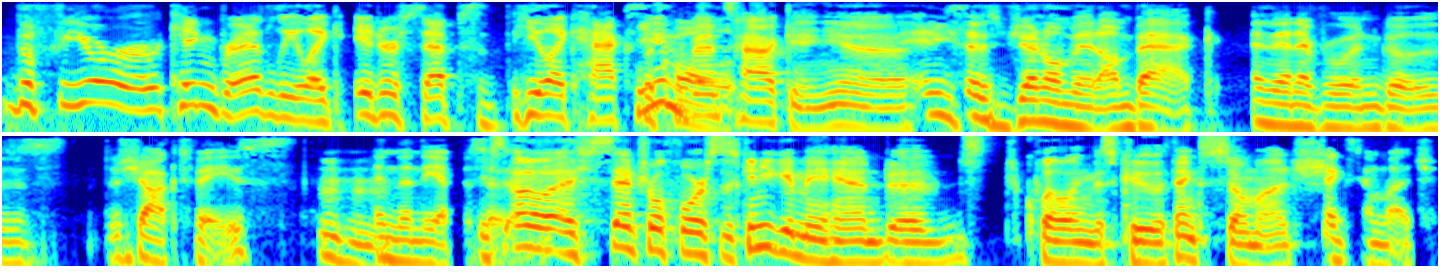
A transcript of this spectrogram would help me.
the Führer King Bradley like intercepts. He like hacks he the call, He invents hacking. Yeah. and he says, "Gentlemen, I'm back." And then everyone goes shocked face, Mhm. and then the episode. Oh, uh, Central Forces, can you give me a hand uh, quelling this coup? Thanks so much. Thanks so much.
